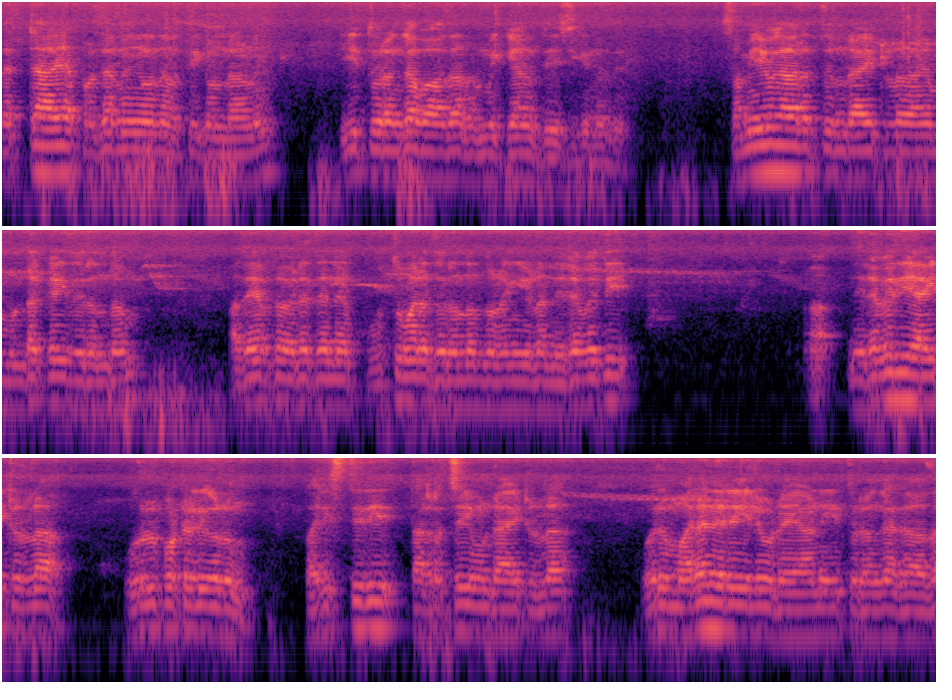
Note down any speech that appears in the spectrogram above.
തെറ്റായ പ്രചരണങ്ങൾ നടത്തിക്കൊണ്ടാണ് ഈ തുരങ്കപാത നിർമ്മിക്കാൻ ഉദ്ദേശിക്കുന്നത്. സമീപകാലത്ത് ഉണ്ടായിട്ടുള്ളതായ മുണ്ടക്കൈ ദുരന്തം അതേപോലെ തന്നെ പൂത്തുമല ദുരന്തം തുടങ്ങിയുള്ള നിരവധി നിരവധിയായിട്ടുള്ള ഉരുൾപൊട്ടലുകളും പരിസ്ഥിതി തകർച്ചയും ഉണ്ടായിട്ടുള്ള ഒരു മലനിരയിലൂടെയാണ് ഈ തുരങ്കപാത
